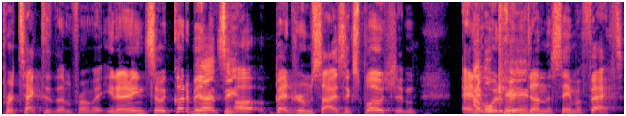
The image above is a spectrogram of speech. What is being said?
protected them from it. You know what I mean? So it could have been Yeah, see- a bedroom size explosion, and I'm it would have okay. been done the same effect.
